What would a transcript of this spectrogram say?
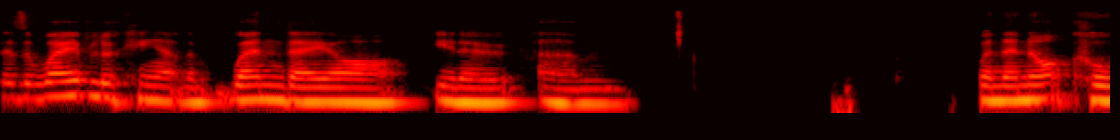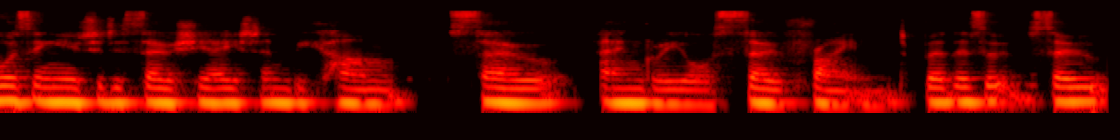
there's a way of looking at them when they are, you know, um, when they're not causing you to dissociate and become so angry or so frightened. But there's a so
